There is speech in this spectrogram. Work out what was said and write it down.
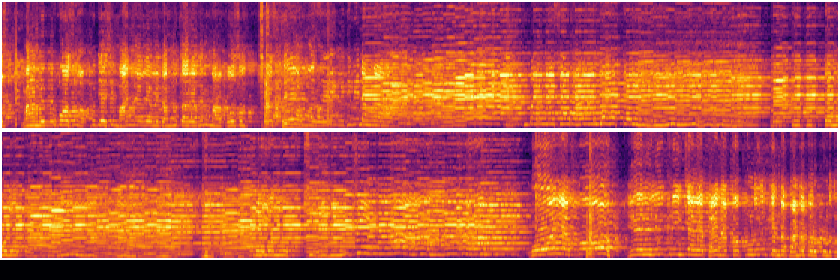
చస్తే. మన మెప్పు కోసం అప్పు చేసి మాన్యాలు ఏమైతే అమ్ముతారో కానీ మన కోసం చస్తే అమ్మరు. ఇది ఓ అబ్బో ఏ పైన కప్పుడుదు కింద బండ పరుపుడుదు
